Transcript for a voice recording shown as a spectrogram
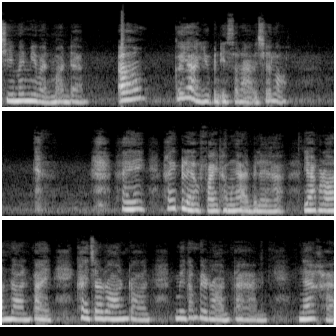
ที่ไม่มีวันมอดดับ เอา้า ก็อยากอยู่เป็นอิสระไม่ใช่หรอ ให้ให้เปลวไฟทำงานไปเลยค่ะ อยากร้อนร้อนไป ใครจะร้อนร้อน ไม่ต้องไปร้อนตามนะคะ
